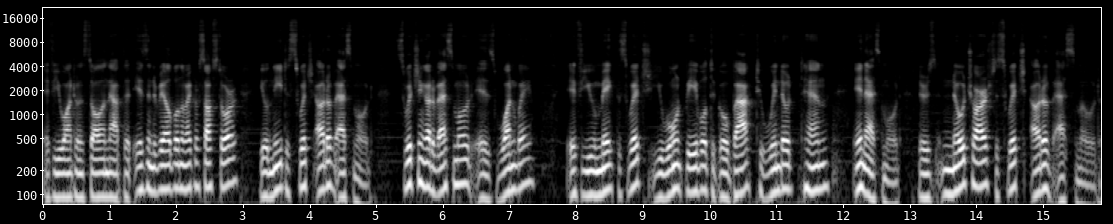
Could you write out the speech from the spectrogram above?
If you want to install an app that isn't available in the Microsoft Store, you'll need to switch out of S mode. Switching out of S mode is one way. If you make the switch, you won't be able to go back to Windows 10 in S mode. There's no charge to switch out of S mode.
